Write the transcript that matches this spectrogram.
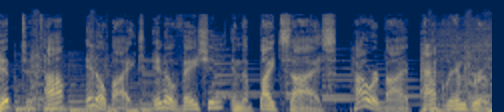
Tip to top InnoBite. Innovation in the bite size. Powered by Pac Rim Group.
